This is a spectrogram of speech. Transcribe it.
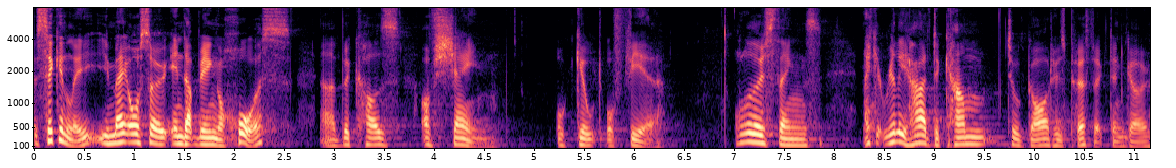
Secondly, you may also end up being a horse uh, because of shame or guilt or fear. All of those things make it really hard to come to a God who's perfect and go,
